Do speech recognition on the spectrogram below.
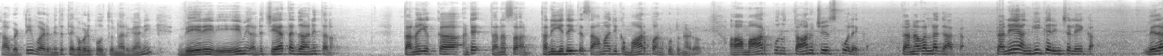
కాబట్టి వాడి మీద తెగబడిపోతున్నారు కానీ వేరే ఏమి అంటే చేతగాని తనం తన యొక్క అంటే తన తన ఏదైతే సామాజిక మార్పు అనుకుంటున్నాడో ఆ మార్పును తాను చేసుకోలేక తన వల్ల గాక తనే అంగీకరించలేక లేదా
